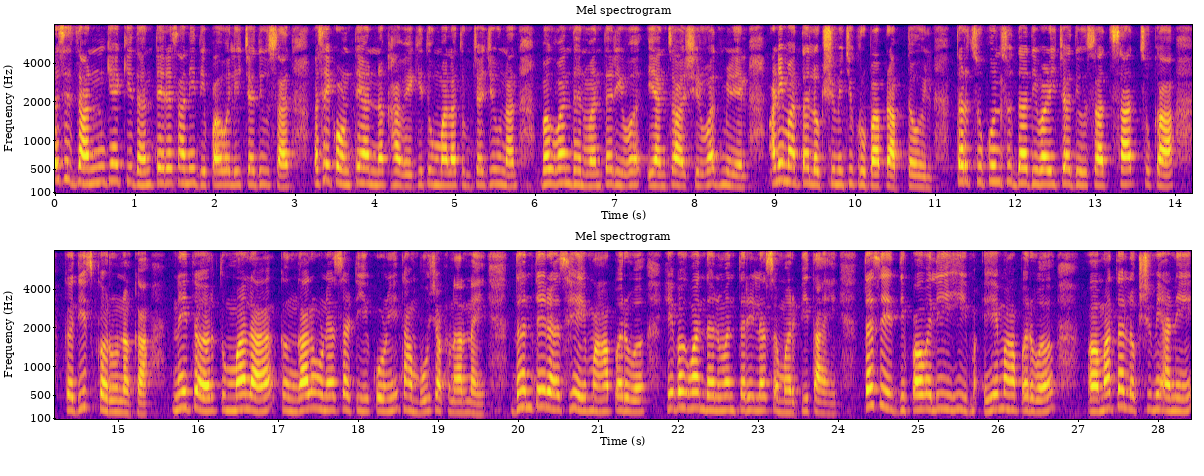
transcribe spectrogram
तसेच जाणून घ्या की धनतेरस आणि दीपावलीच्या दिवसात असे कोणते अन्न खावे की तुम्हाला तुमच्या जीवनात भगवान धन्वंतरी व यांचा आशीर्वाद मिळेल आणि माता लक्ष्मीची कृपा प्राप्त होईल. तर चुकूनसुद्धा दिवाळीच्या दिवसात सात चुका कधीच करू नका. नाहीतर तुम्हाला कंगाल होण्यासाठी कोणी थांबवू शकणार नाही. धनतेरस हे महापर्व हे भगवान धन्वंतरीला समर्पित आहे. तसेच दीपावली ही हे महापर्व माता लक्ष्मी आणि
